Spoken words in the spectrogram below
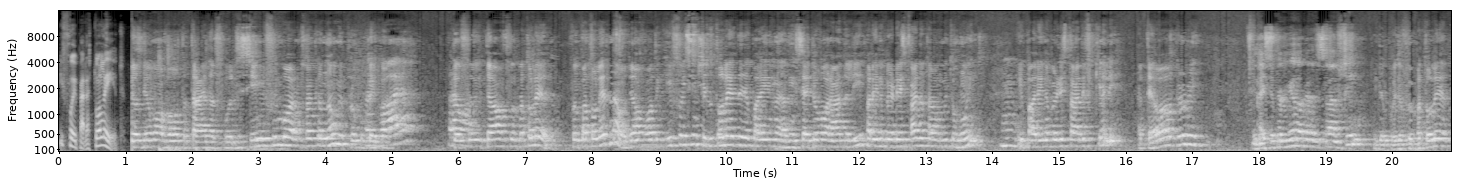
e foi para Toledo. Eu dei uma volta atrás das flores de cima e fui embora. Só que eu não me preocupei. Foi embora? Pra eu fui, então, fui para Toledo. Fui para Toledo, não. Eu dei uma volta aqui fui sentido Toledo. Eu parei na, em Sede Alvorada ali, parei no Verde Estrada, eu tava muito ruim. Hum. E parei na Verde Estrada e fiquei ali. Até eu dormir. E daí você dormia na Verde Estrada? Sim. E depois eu fui para Toledo.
